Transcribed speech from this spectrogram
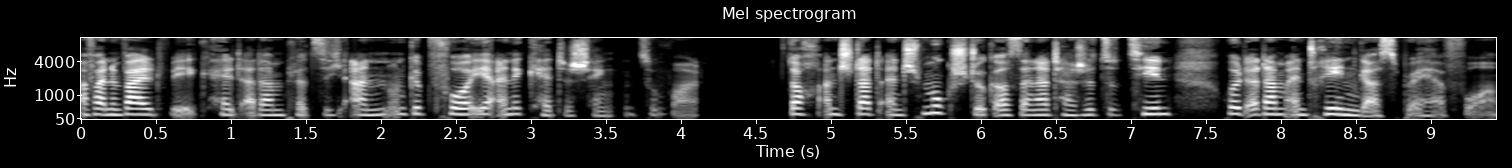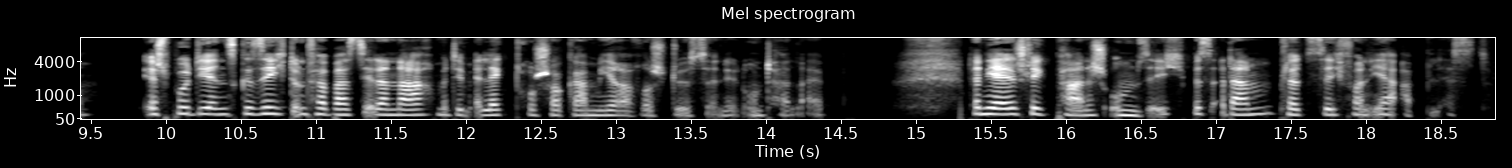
Auf einem Waldweg hält Adam plötzlich an und gibt vor, ihr eine Kette schenken zu wollen. Doch anstatt ein Schmuckstück aus seiner Tasche zu ziehen, holt Adam ein Tränengasspray hervor. Er sprüht ihr ins Gesicht und verpasst ihr danach mit dem Elektroschocker mehrere Stöße in den Unterleib. Danielle schlägt panisch um sich, bis Adam plötzlich von ihr ablässt.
